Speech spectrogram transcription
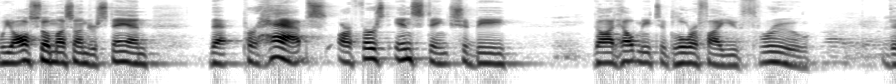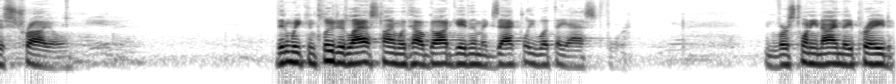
we also must understand that perhaps our first instinct should be God, help me to glorify you through this trial. Then we concluded last time with how God gave them exactly what they asked for. In verse 29, they prayed,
